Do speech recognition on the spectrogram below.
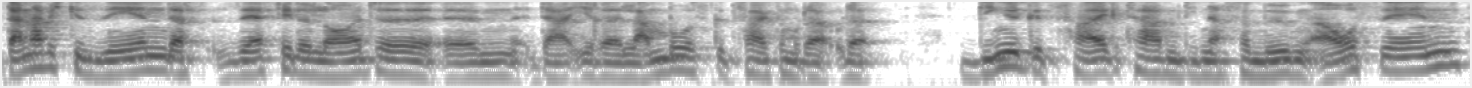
dann habe ich gesehen, dass sehr viele Leute ähm, da ihre Lambos gezeigt haben oder, oder Dinge gezeigt haben, die nach Vermögen aussehen,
